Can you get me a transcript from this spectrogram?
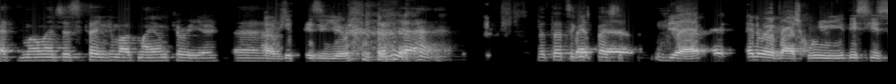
at the moment, just thinking about my own career. Uh, I'm just teasing you. yeah but that's a good question. Uh, yeah. Anyway, Vash, we this is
